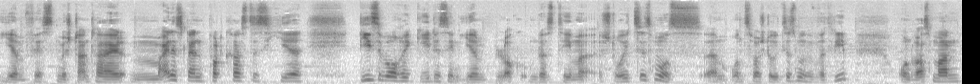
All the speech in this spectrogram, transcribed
ihrem festen Bestandteil meines kleinen Podcastes hier, Diese Woche geht es in ihrem Blog um das Thema Stoizismus, ähm, und zwar Stoizismus im Vertrieb und was man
